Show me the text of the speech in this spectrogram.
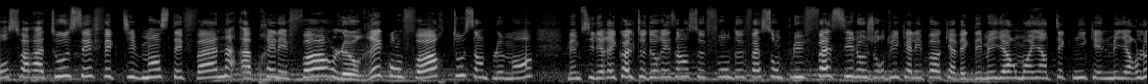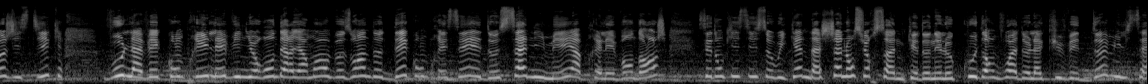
Bonsoir à tous. Effectivement, Stéphane, après l'effort, le réconfort, tout simplement. Même si les récoltes de raisins se font de façon plus facile aujourd'hui qu'à l'époque, avec des meilleurs moyens techniques et une meilleure logistique, vous l'avez compris, les vignerons derrière moi ont besoin de décompresser et de s'animer après les vendanges. C'est donc ici ce week-end à Chalon-sur-Saône qu'est donné le coup d'envoi de la cuvée 2016.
